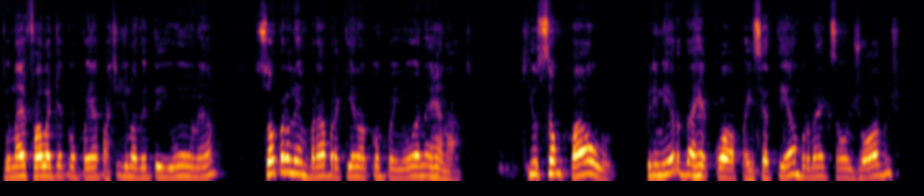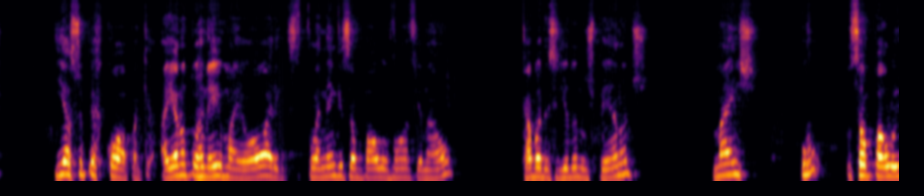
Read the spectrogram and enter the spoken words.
Tunai fala que acompanha a partir de 91, né? Só para lembrar para quem não acompanhou, né, Renato? Que o São Paulo, primeiro da Recopa em setembro, né, que são os jogos, e a Supercopa, que aí era um torneio maior, e Flamengo e São Paulo vão à final, acaba decidindo nos pênaltis, mas o São Paulo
